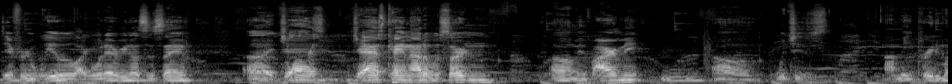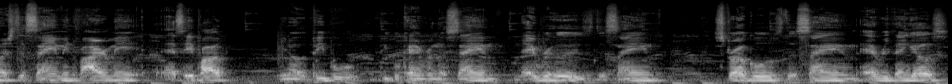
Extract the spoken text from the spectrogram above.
different wheel, like whatever. You know, it's the same. Uh, jazz jazz came out of a certain um, environment, um, which is, I mean, pretty much the same environment as hip hop. You know, the people people came from the same neighborhoods, the same struggles, the same everything else.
